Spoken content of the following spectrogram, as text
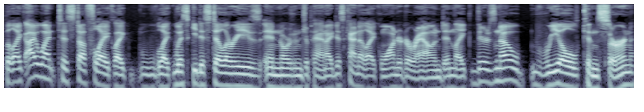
But like I went to stuff like like like whiskey distilleries in northern Japan. I just kind of like wandered around and like there's no real concern.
